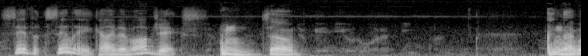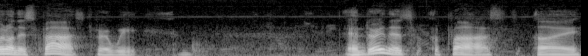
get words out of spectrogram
civ- silly kind of objects. so I went on this fast for a week. And during this fast, I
